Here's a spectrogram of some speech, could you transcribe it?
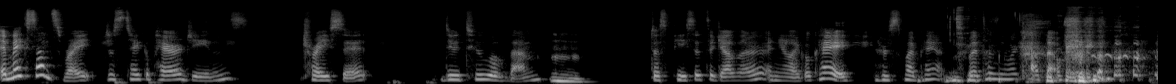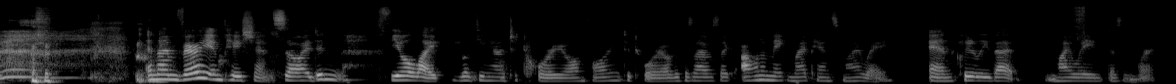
it makes sense right? Just take a pair of jeans trace it do two of them hmm just piece it together and you're like okay there's my pants but it doesn't work out that way and I'm very impatient, so I didn't feel like looking at a tutorial and following a tutorial because I was like, I want to make my pants my way, and clearly that my way doesn't work.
